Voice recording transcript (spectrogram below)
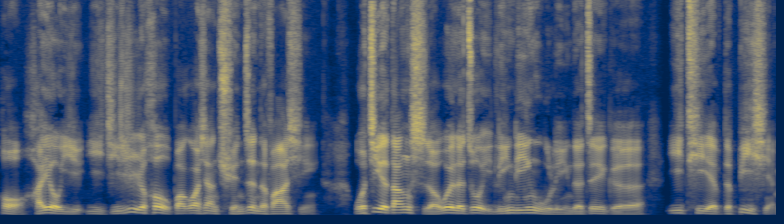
哦，还有以以及日后包括像权证的发行，我记得当时啊、哦，为了做零零五零的这个 ETF 的避险，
